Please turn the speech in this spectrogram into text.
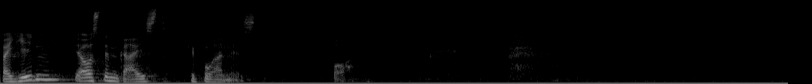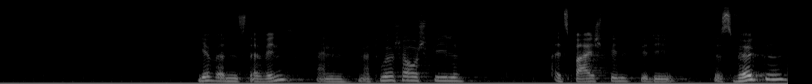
bei jedem, der aus dem Geist geboren ist. Boah. Hier wird uns der Wind, ein Naturschauspiel, als Beispiel für die, fürs Wirken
